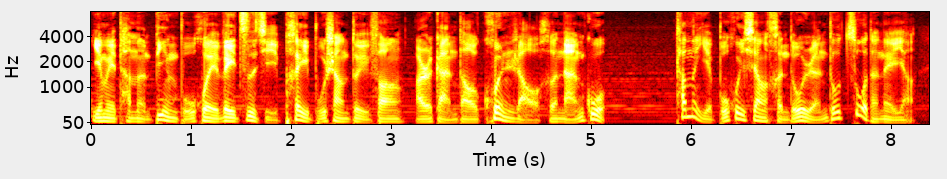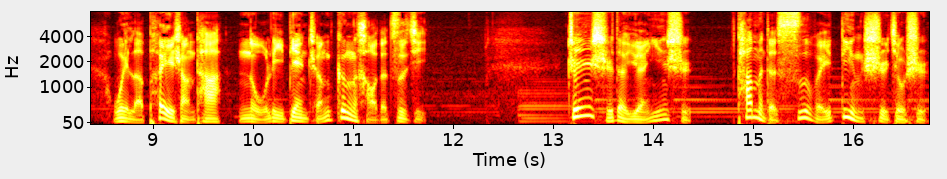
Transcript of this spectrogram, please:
因为他们并不会为自己配不上对方而感到困扰和难过，他们也不会像很多人都做的那样，为了配上他努力变成更好的自己。真实的原因是，他们的思维定式就是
